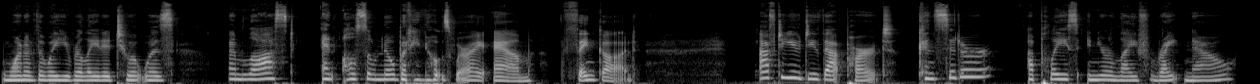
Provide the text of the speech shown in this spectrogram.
one of the way you related to it was, I'm lost and also nobody knows where I am. Thank God. After you do that part, consider a place in your life right now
